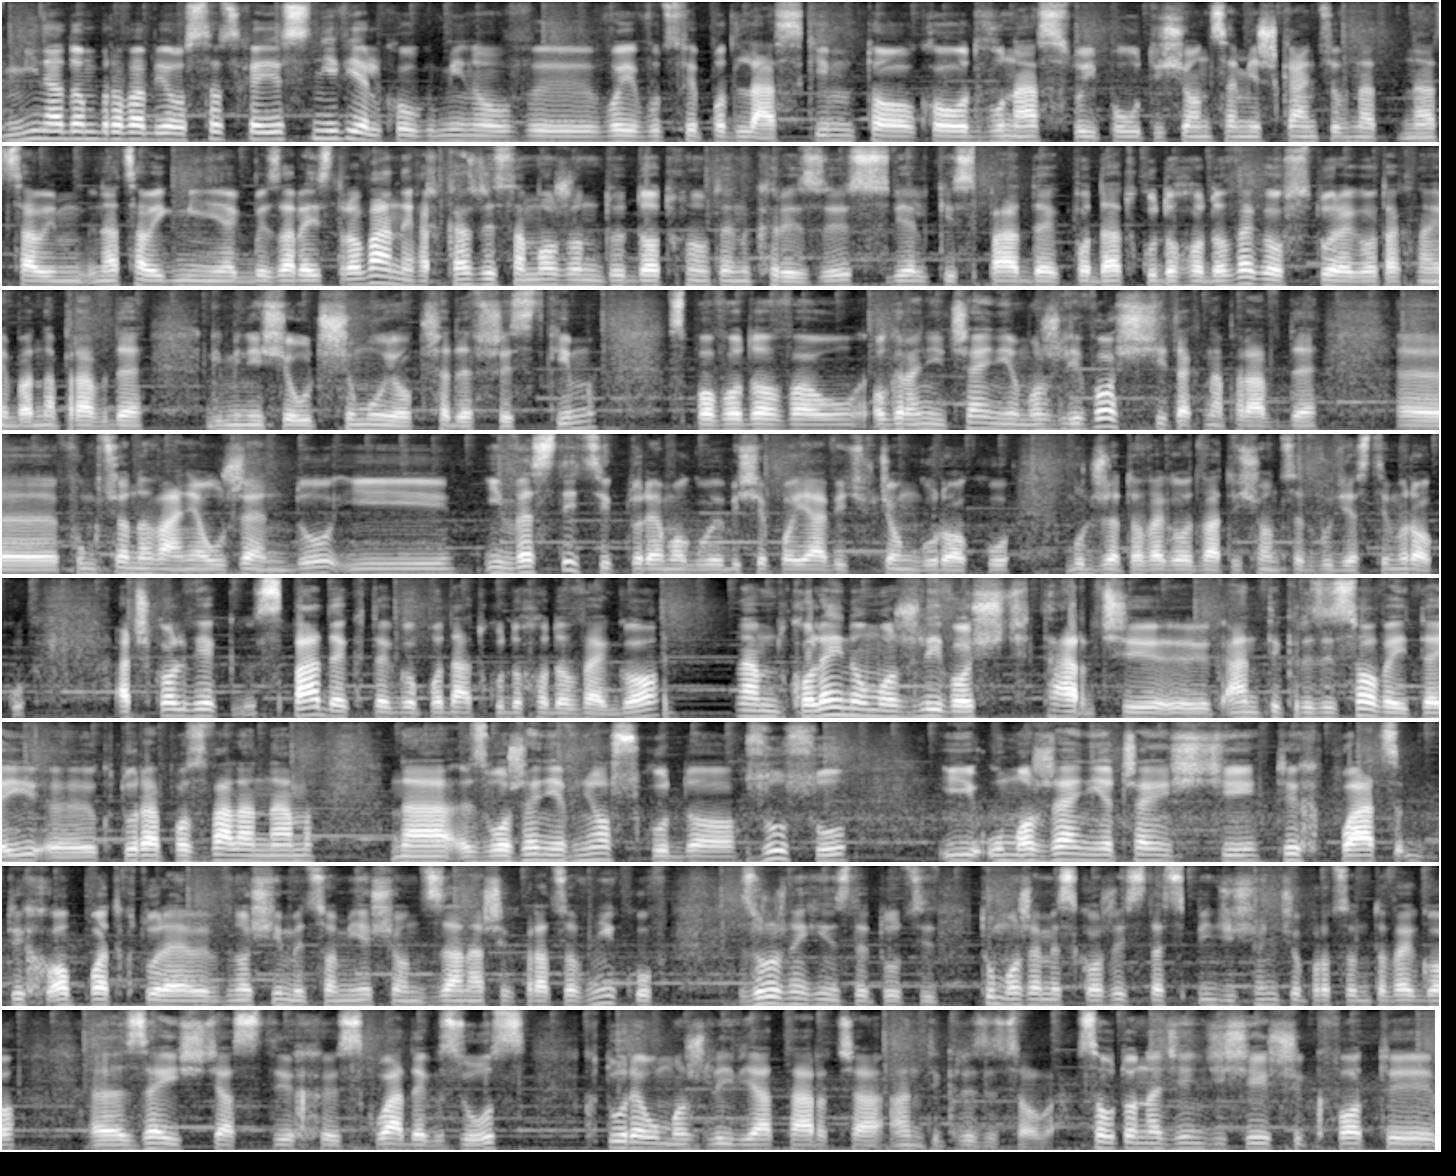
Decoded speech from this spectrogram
Gmina Dąbrowa Białostocka jest niewielką gminą w województwie podlaskim. To około 12,5 tysiąca mieszkańców na, na, całym, na całej gminie jakby zarejestrowanych. Każdy samorząd dotknął ten kryzys. Wielki spadek podatku dochodowego, z którego tak naprawdę gminy się utrzymują przede wszystkim, spowodował ograniczenie możliwości tak naprawdę e, funkcjonowania urzędu i inwestycji, które mogłyby się pojawić w ciągu roku budżetowego w 2020 roku. Aczkolwiek spadek tego podatku dochodowego. Nam kolejną możliwość tarczy y, antykryzysowej tej, y, która pozwala nam na złożenie wniosku do ZUS-u i umorzenie części tych płac, tych opłat, które wnosimy co miesiąc za naszych pracowników z różnych instytucji. Tu możemy skorzystać z 50% e, zejścia z tych składek ZUS, które umożliwia tarcza antykryzysowa. Są to na dzień dzisiejszy kwoty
